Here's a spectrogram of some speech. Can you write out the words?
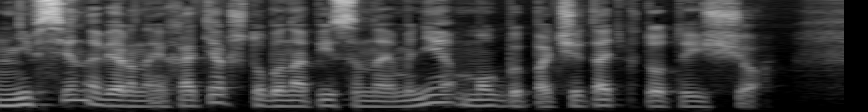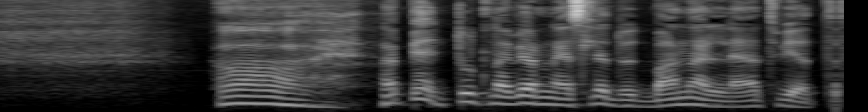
Не все, наверное, хотят, чтобы написанное мне мог бы почитать кто-то еще. Опять тут, наверное, следует банальный ответ.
